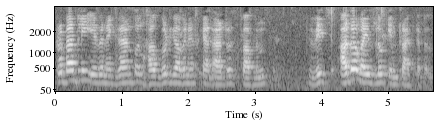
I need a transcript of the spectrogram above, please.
probably is an example how good governance can address problems which otherwise look intractable.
